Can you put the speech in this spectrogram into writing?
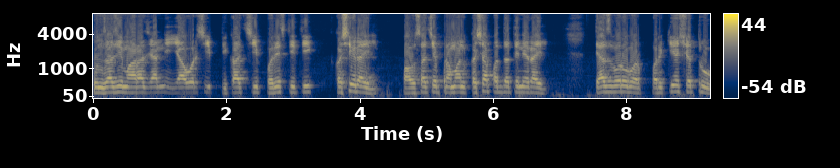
कुंजाजी महाराज यांनी यावर्षी पिकाची परिस्थिती कशी राहील? पावसाचे प्रमाण कशा पद्धतीने राहील? त्याचबरोबर परकीय शत्रू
